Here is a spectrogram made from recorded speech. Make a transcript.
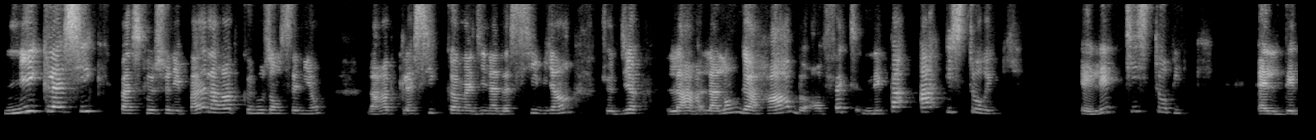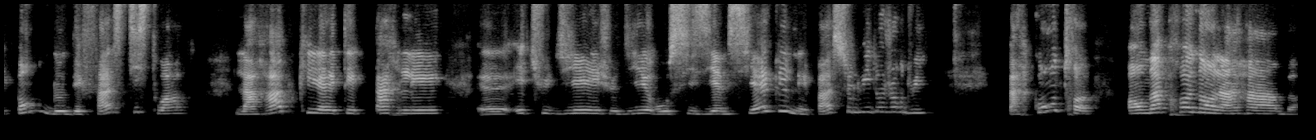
ni classique, parce que ce n'est pas l'arabe que nous enseignons. L'arabe classique, comme a dit Nada si bien, je veux dire, la, la langue arabe, en fait, n'est pas ahistorique. Elle est historique. Elle dépend de, des phases d'histoire. L'arabe qui a été parlé, euh, étudié, je veux dire, au VIe siècle n'est pas celui d'aujourd'hui. Par contre, en apprenant l'arabe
